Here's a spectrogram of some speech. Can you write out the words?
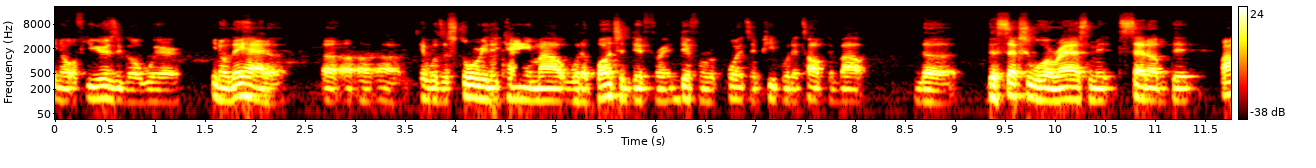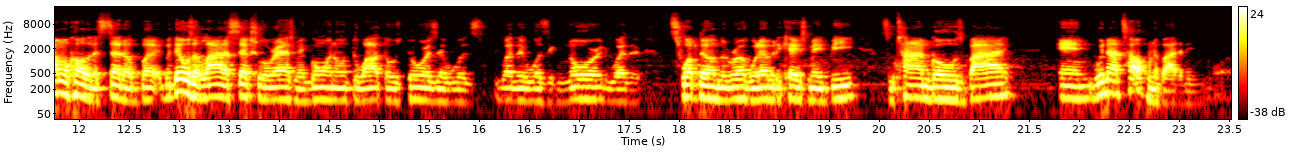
you know, a few years ago, where you know they had a uh, uh, uh, it was a story that came out with a bunch of different different reports and people that talked about the the sexual harassment setup that I won't call it a setup, but but there was a lot of sexual harassment going on throughout those doors. That was whether it was ignored, whether swept under the rug, whatever the case may be. Some time goes by, and we're not talking about it anymore.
